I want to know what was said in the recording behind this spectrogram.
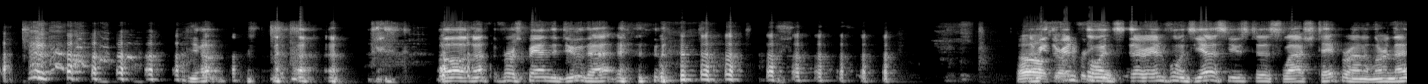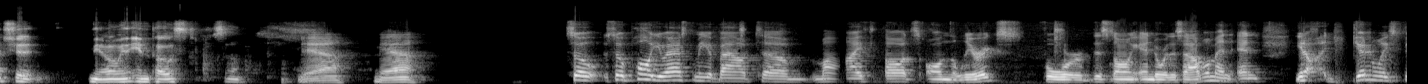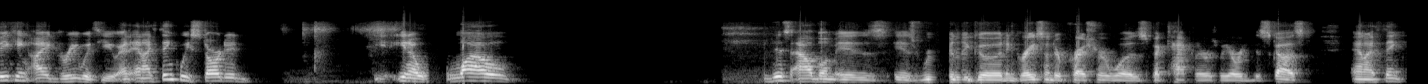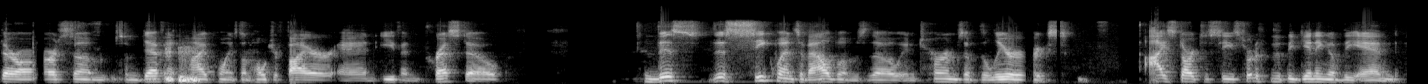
Yep. oh, not the first band to do that. I mean, their Oh, influence, their influence, yes, used to slash tape around and learn that shit, you know, in, in post. So, Yeah, yeah. So, so Paul, you asked me about um, my thoughts on the lyrics for this song and or this album, and and you know, generally speaking, I agree with you, and and I think we started, you know, while this album is is really good, and Grace Under Pressure was spectacular, as we already discussed. And I think there are, are some some definite high points on Hold Your Fire and even Presto this this sequence of albums though in terms of the lyrics i start to see sort of the beginning of the end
